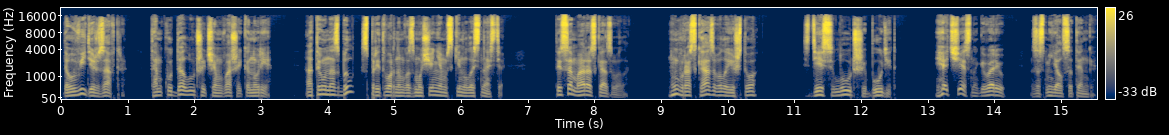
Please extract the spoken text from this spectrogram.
Да увидишь завтра. Там куда лучше, чем в вашей конуре. А ты у нас был? С притворным возмущением вскинулась Настя. Ты сама рассказывала. Ну, рассказывала и что? Здесь лучше будет. Я честно говорю, засмеялся Тенга.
